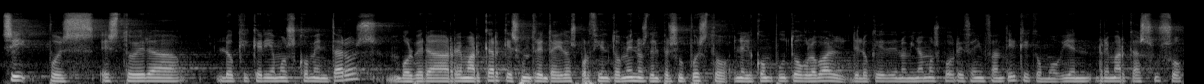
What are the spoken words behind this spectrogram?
Sí, pues esto era lo que queríamos comentaros. Volver a remarcar que es un 32% menos del presupuesto en el cómputo global de lo que denominamos pobreza infantil, que como bien remarca Suso,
